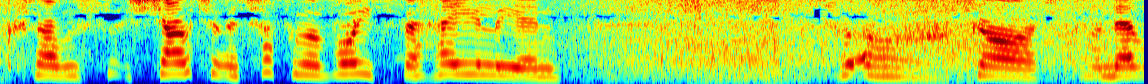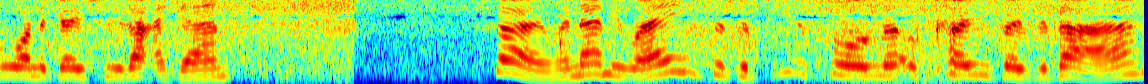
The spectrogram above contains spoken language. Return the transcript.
because I was shouting at the top of my voice for Haley and oh god, I never want to go through that again. So, and anyway, there's a beautiful little cove over there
